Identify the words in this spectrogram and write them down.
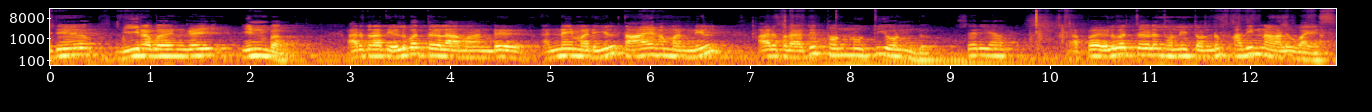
இது வீரவேங்கை இன்பம். ஆயிரத்தி தொள்ளாயிரத்தி எழுபத்தேழாம் ஆண்டு அன்னை மடியில் தாயக மண்ணில் ஆயிரத்தி தொள்ளாயிரத்தி தொண்ணூற்றி ஒன்று. சரியா? அப்போ எழுபத்தேழு தொண்ணூத்தொன்று பதினாலு வயசு.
